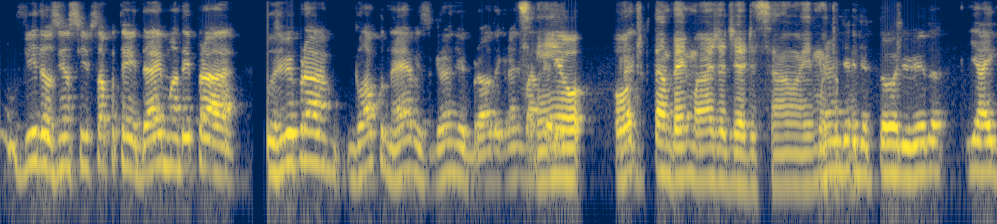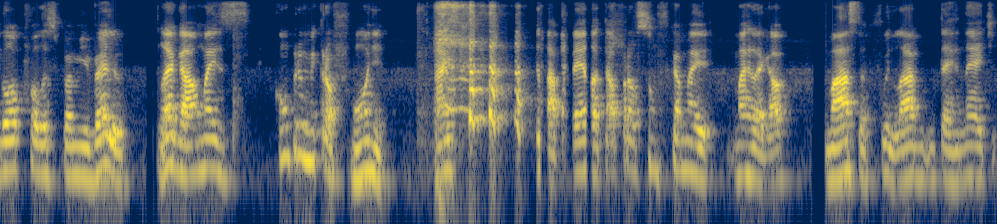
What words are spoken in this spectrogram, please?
um videozinho assim, só para ter ideia, e mandei para, inclusive para Glauco Neves, grande brother, grande Sim, bateria. Eu, outro que também manja de edição aí, muito grande editor de vida. E aí Glauco falou assim para mim, velho, legal, mas compre um microfone, aí lapela tal, para o som ficar mais, mais legal. Massa, fui lá na internet,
